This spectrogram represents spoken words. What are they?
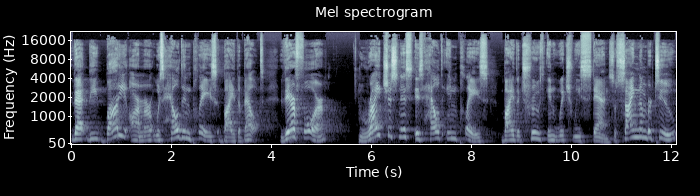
that the body armor was held in place by the belt. Therefore, righteousness is held in place by the truth in which we stand. So, sign number two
